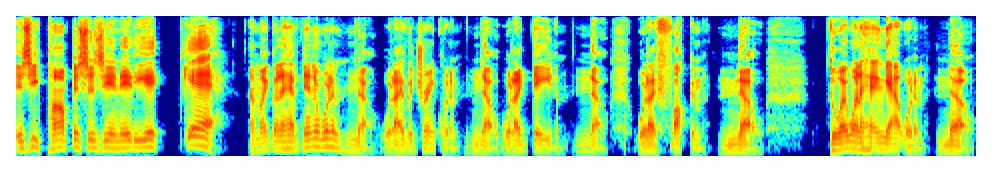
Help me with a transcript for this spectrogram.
is he pompous? Is he an idiot? Yeah. Am I going to have dinner with him? No. Would I have a drink with him? No. Would I date him? No. Would I fuck him? No. Do I want to hang out with him? No.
